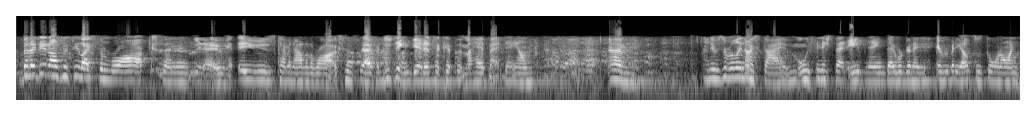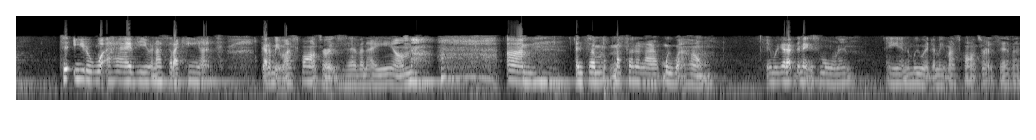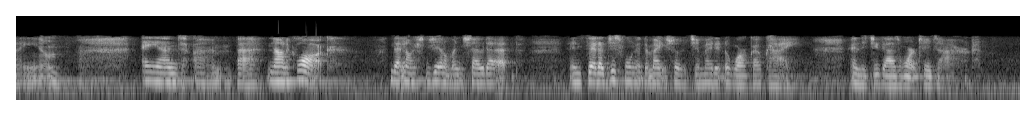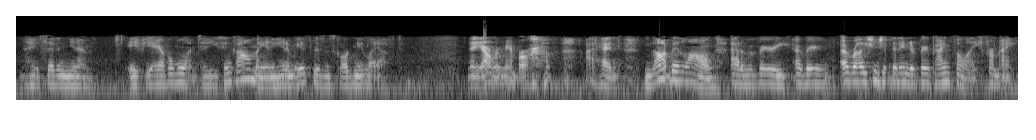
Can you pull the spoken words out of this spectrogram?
but I did also see like some rocks and, you know, ooze coming out of the rocks and stuff. I just didn't get it, so I kept putting my head back down. Um, and he was a really nice guy. We finished that evening. They were to, everybody else was going on to eat or what have you. And I said, I can't. Got to meet my sponsor at 7 a.m. Um, and so my son and I, we went home. And we got up the next morning and we went to meet my sponsor at 7 a.m. And um, by 9 o'clock, that nice gentleman showed up and said, I just wanted to make sure that you made it to work okay and that you guys weren't too tired. He said, and you know, if you ever want to, you can call me. And he handed me his business card and he left. Now y'all remember, I had not been long out of a very, a very, a relationship that ended very painfully for me.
